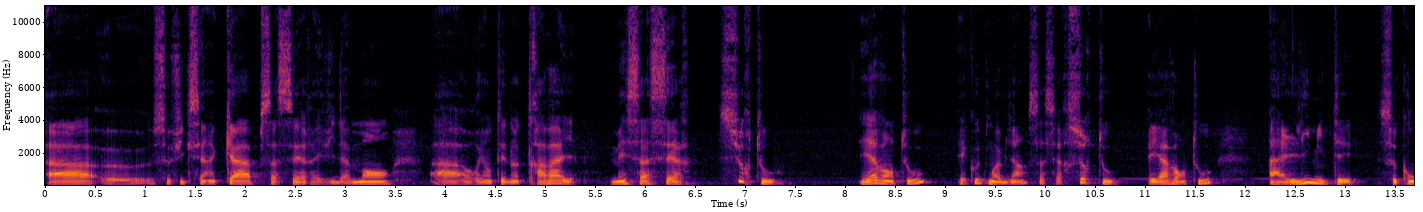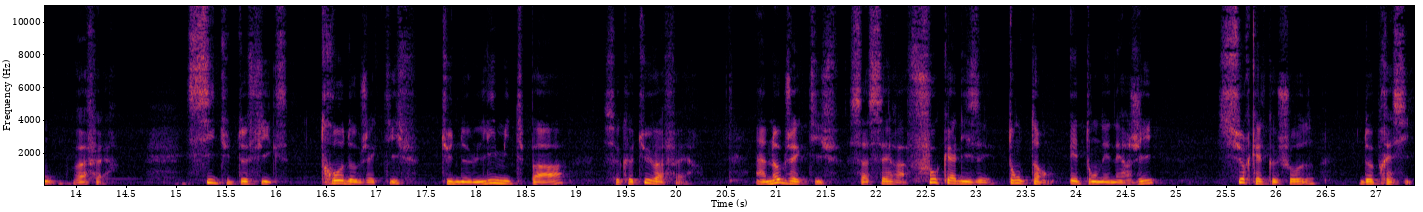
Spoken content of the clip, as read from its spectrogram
à euh, se fixer un cap, ça sert évidemment à orienter notre travail, mais ça sert surtout et avant tout, écoute-moi bien, ça sert surtout et avant tout à limiter ce qu'on va faire. Si tu te fixes trop d'objectifs, tu ne limites pas ce que tu vas faire. Un objectif, ça sert à focaliser ton temps et ton énergie sur quelque chose de précis.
